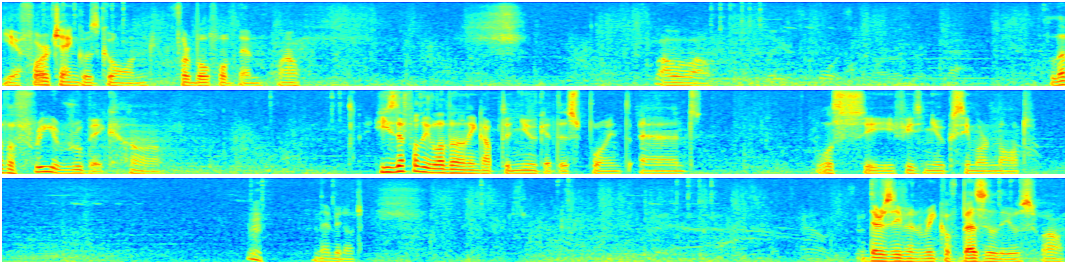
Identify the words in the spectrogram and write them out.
Yeah, four tangos gone for both of them. Wow. Wow, wow, wow. Level 3 Rubick, huh. He's definitely leveling up the nuke at this point, and we'll see if he's nukes him or not. Hmm, maybe not. There's even Ring of Basilius, wow.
